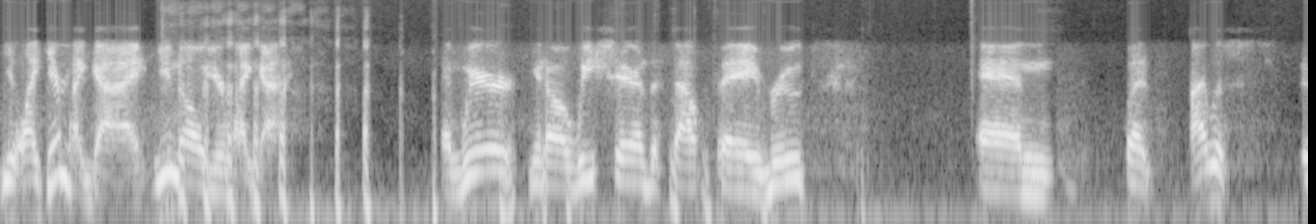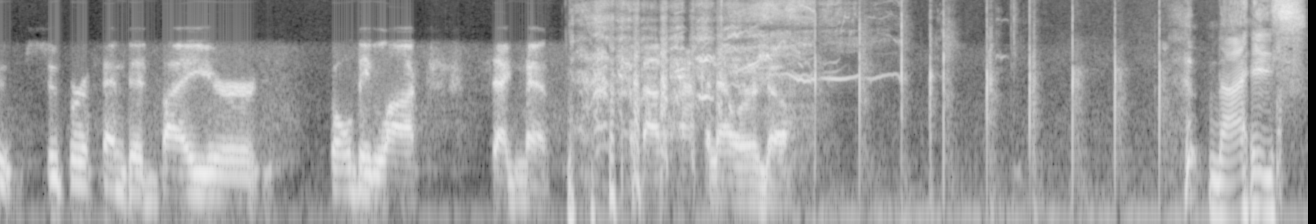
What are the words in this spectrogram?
you like you're my guy. You know you're my guy. and we're you know we share the South Bay roots. And but I was super offended by your Goldilocks segment about half an hour ago. Nice.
